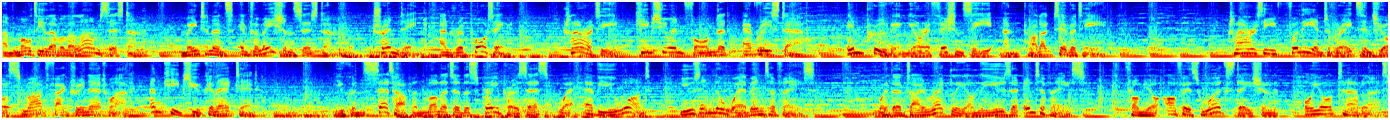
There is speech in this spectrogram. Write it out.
a multi-level alarm system, maintenance information system, trending and reporting, Clarity keeps you informed at every step, improving your efficiency and productivity. Clarity fully integrates into your smart factory network and keeps you connected. You can set up and monitor the spray process wherever you want using the web interface, whether directly on the user interface, from your office workstation or your tablet.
